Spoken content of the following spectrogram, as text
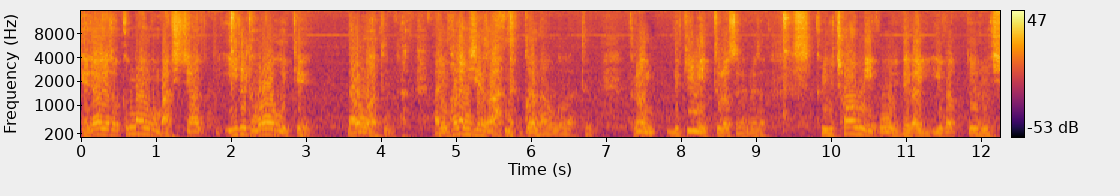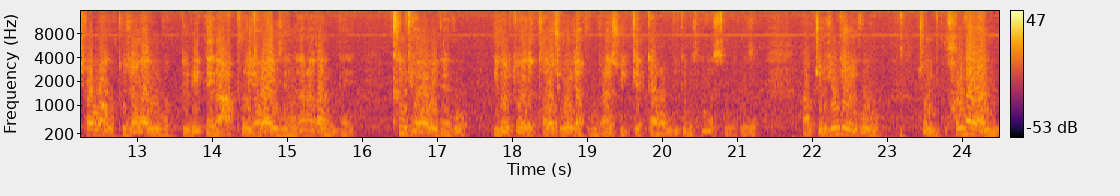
제작에서 끝나는 건 마치 제가 일을 덜 하고 이렇게 나온 것 같은 아니면 화장실에서 안 닦고 나온 것 같은 그런 느낌이 들었어요. 그래서 그리고 처음이고 내가 이- 이것들을 실험하고 도전하는 것들이 내가 앞으로 영화 인생을 살아가는데 큰 경험이 되고 이걸 통해서 더 좋은 작품들을 할 수 있겠다라는 믿음이 생겼습니다. 그래서 아, 좀 힘들고 좀 황당한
